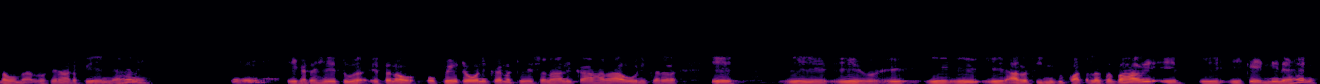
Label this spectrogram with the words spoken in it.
නමුත් මරුණු කෙනාට පේන්නේ නැහනේ. ඒකට හේතුව එතන ඔපේට ඕනි කරන කේශනාලිකා හරහා ඕනි කරන ඒ ඒ ඒ ඒ ඒ අර සිනිදු පටල ස්වභාවයේ ඒ ඒක එන්නේ නැහනේ.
